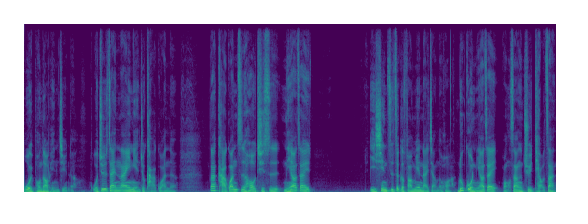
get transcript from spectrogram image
我也碰到瓶颈了，我就是在那一年就卡关了。那卡关之后，其实你要在以薪资这个方面来讲的话，如果你要在往上去挑战，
